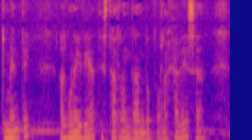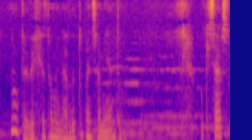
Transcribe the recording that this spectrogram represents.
Tu mente, alguna idea te está rondando por la cabeza. No te dejes dominar de tu pensamiento. O quizás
